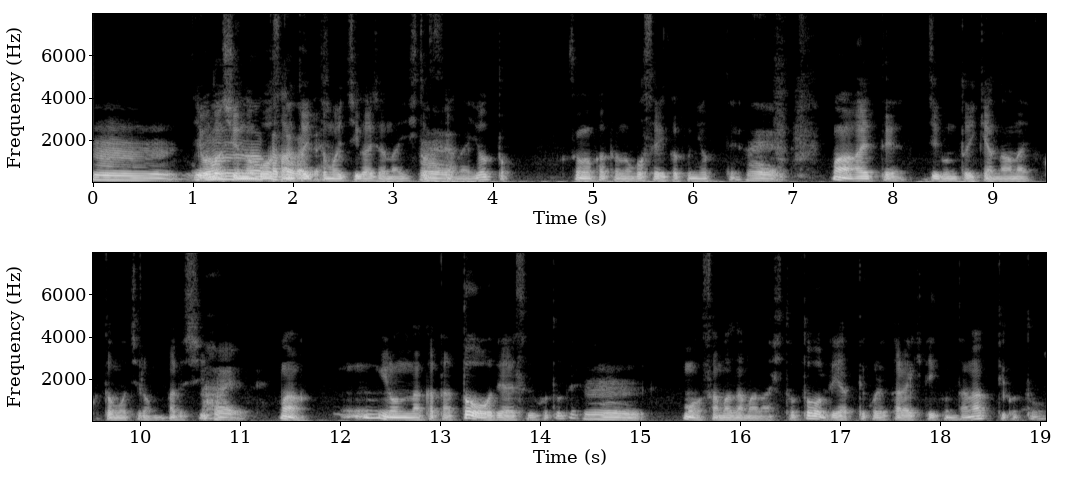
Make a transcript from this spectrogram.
うーん。浄土宗の坊さんといっていも一概じゃない、一つじゃないよと。その方のご性格によって、ろんな方がいらっしゃる。まあ、あえて自分と意見の合わないことももちろんあるし、ええはい。まあ、いろんな方とお出会いすることで、うん。もう様々な人と出会ってこれから生きていくんだなっていうことを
